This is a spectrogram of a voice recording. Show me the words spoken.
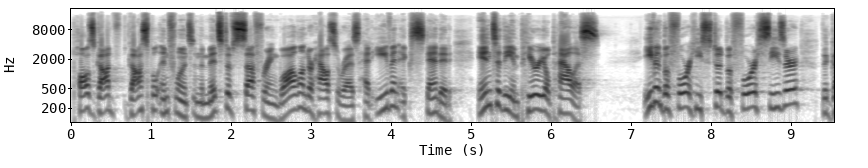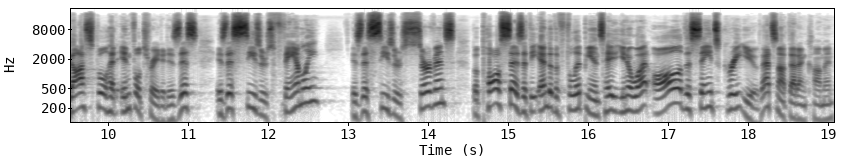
Paul's God, gospel influence in the midst of suffering while under house arrest had even extended into the imperial palace. Even before he stood before Caesar, the gospel had infiltrated. Is this, is this Caesar's family? Is this Caesar's servants? But Paul says at the end of the Philippians, hey, you know what? All of the saints greet you. That's not that uncommon,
